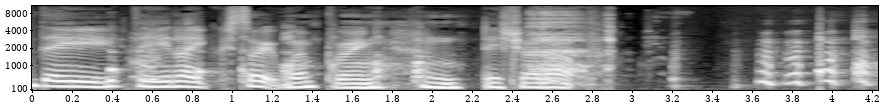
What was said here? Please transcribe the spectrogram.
they they like start whimpering and they shut up.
